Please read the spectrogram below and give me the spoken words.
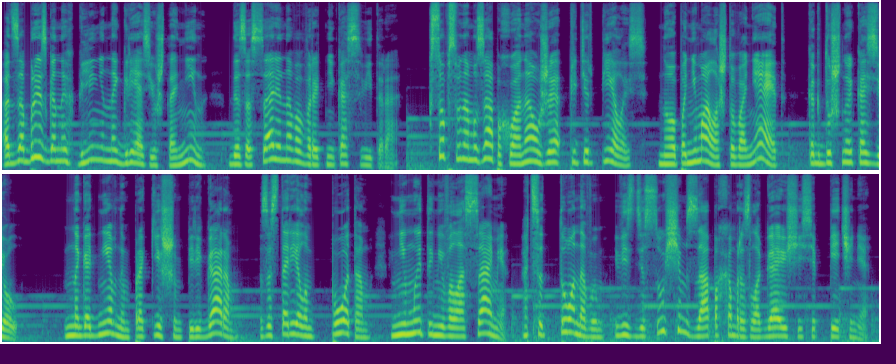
От забрызганных глиняной грязью штанин до засаленного воротника свитера. К собственному запаху она уже претерпелась, но понимала, что воняет, как душной козел. Многодневным прокисшим перегаром, застарелым потом, немытыми волосами, ацетоновым, вездесущим запахом разлагающейся печени –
